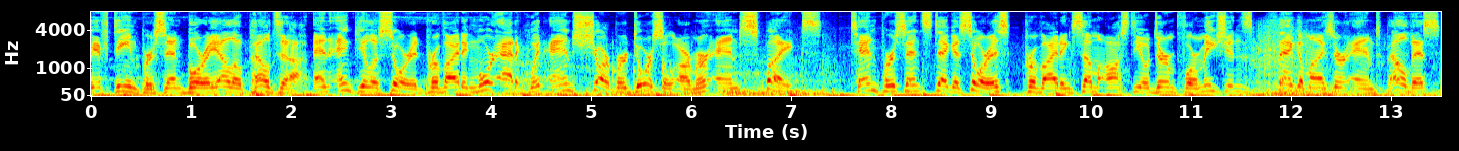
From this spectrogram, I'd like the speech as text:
15% Borealopelta, an ankylosaurid providing more adequate and sharper dorsal armor and spikes. 10% Stegosaurus, providing some osteoderm formations, thagomizer, and pelvis.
